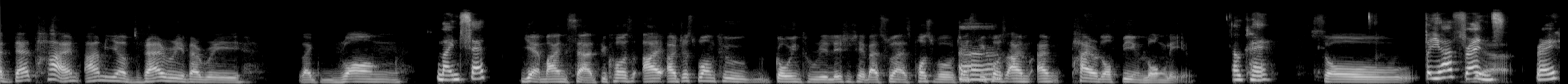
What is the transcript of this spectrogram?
At that time, I'm in a very, very like wrong Mindset? yeah mindset because I, I just want to go into relationship as soon as possible just Uh-huh. because I'm I'm tired of being lonely. Okay. So But you have friends, yeah. right?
